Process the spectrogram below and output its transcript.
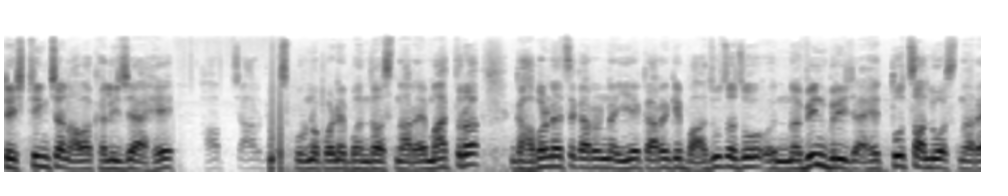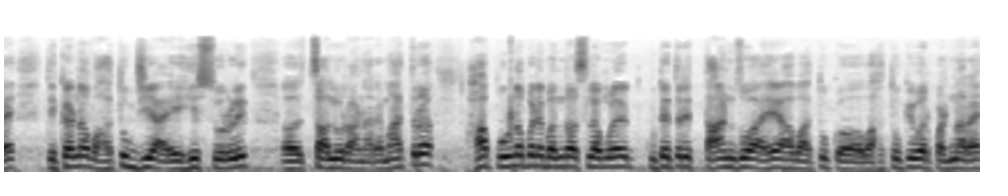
टेस्टिंगच्या नावाखाली जे आहे हा चार दिवस पूर्णपणे बंद असणार आहे. मात्र घाबरण्याचं कारण नाही आहे कारण की बाजूचा जो नवीन ब्रिज आहे तो चालू असणार आहे. तिकडनं वाहतूक जी आहे ही सुरळीत चालू राहणार आहे. मात्र हा पूर्णपणे बंद असल्यामुळे कुठेतरी ताण जो आहे हा वाहतूक वाहतुकीवर पडणार आहे.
